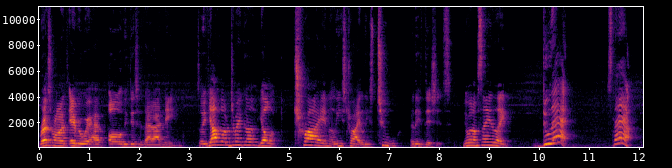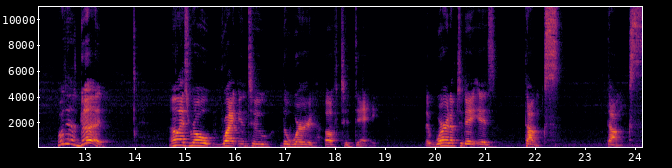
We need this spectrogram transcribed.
Restaurants everywhere have all these dishes that I named. So if y'all go to Jamaica, y'all try and at least try at least two of these dishes. You know what I'm saying? Like, do that. Snap. What is good? Now let's roll right into the word of today. The word of today is thanks. Thanks.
